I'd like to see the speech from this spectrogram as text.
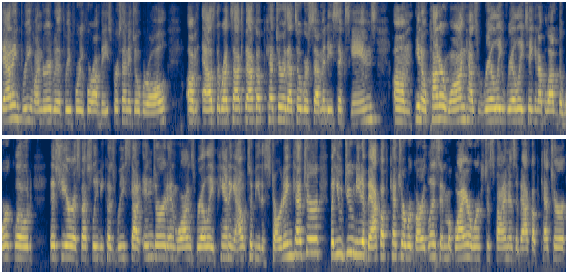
batting 300 with a 344 on base percentage overall um, as the Red Sox backup catcher. That's over 76 games. Um, you know, Connor Wong has really, really taken up a lot of the workload this year, especially because Reese got injured and Wong's really panning out to be the starting catcher. But you do need a backup catcher regardless, and McGuire works just fine as a backup catcher.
